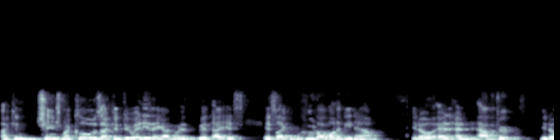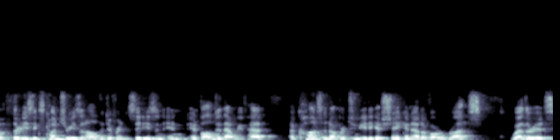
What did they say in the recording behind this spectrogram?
I can change my clothes. I can do anything. I'm with, with I, it's it's like who do I want to be now? You know, and and after you know 36 countries and all the different cities in, in, involved in that, we've had a constant opportunity to get shaken out of our ruts, whether it's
